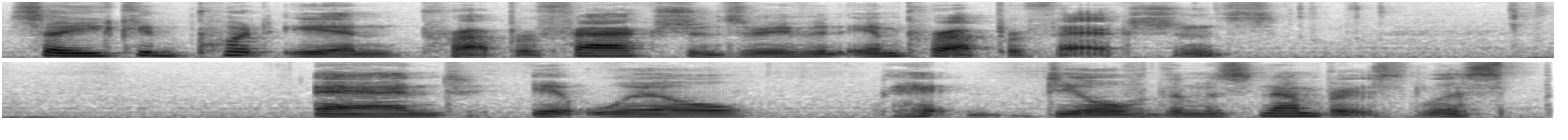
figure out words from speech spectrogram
So you can put in proper fractions or even improper fractions, and it will deal with them as numbers. Lisp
